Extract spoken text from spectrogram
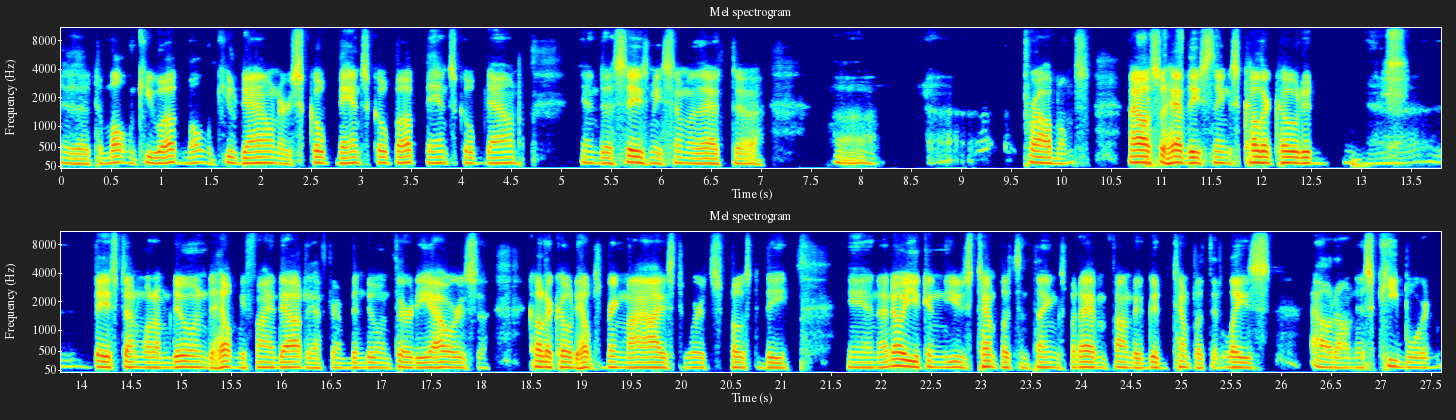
uh, to Mult and Q up, Mult and Q down, or scope band scope up, band scope down, and uh, saves me some of that uh, uh, problems. I also have these things color coded uh, based on what I'm doing to help me find out after I've been doing 30 hours. Uh, color code helps bring my eyes to where it's supposed to be. And I know you can use templates and things, but I haven't found a good template that lays out on this keyboard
